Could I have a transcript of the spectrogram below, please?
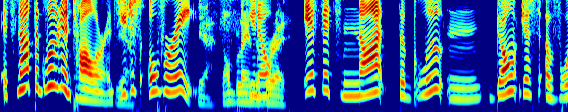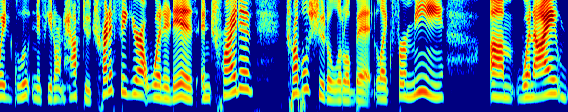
It's not the gluten intolerance. You just overate. Yeah. Don't blame You the know, bread. If it's not the gluten, don't just avoid gluten if you don't have to. Try to figure out what it is and try to troubleshoot a little bit. Like for me, um, when I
